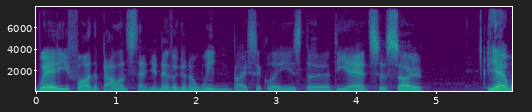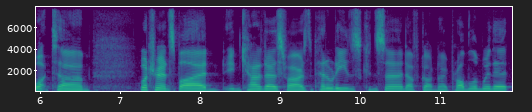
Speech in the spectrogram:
where do you find the balance then? You're never going to win basically is the the answer. So yeah what um what transpired in Canada as far as the penalty is concerned, I've got no problem with it.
